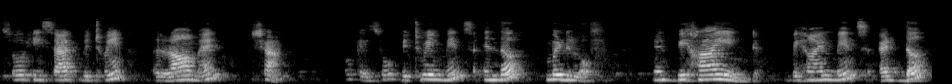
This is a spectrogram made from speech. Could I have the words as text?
So he sat between Ram and Sham. Okay, so between means in the middle of. And behind behind means at the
